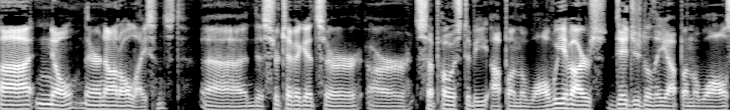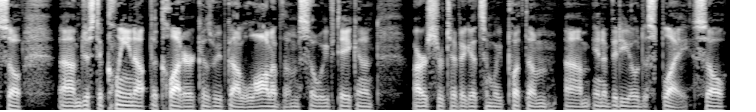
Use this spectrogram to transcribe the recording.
Uh, no, they're not all licensed. Uh, the certificates are are supposed to be up on the wall. We have ours digitally up on the wall, so um, just to clean up the clutter because we've got a lot of them. So we've taken our certificates and we put them um, in a video display. So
